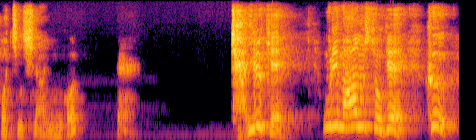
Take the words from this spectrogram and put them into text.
멋진 신앙인 걸. 네. 자 이렇게 우리 마음 속에 그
